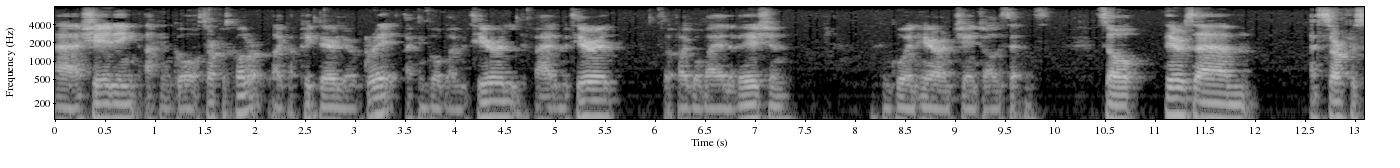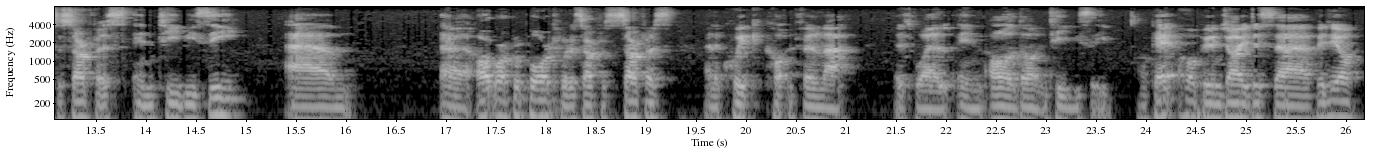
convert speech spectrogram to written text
Uh, shading I can go surface color like I picked earlier gray I can go by material if I had a material. So if I go by elevation I can go in here and change all the settings. So there's um, a surface to surface in TBC, um, uh, earthwork report with a surface to surface and a quick cut and fill map as well in all done TBC. Okay, hope you enjoyed this uh, video.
